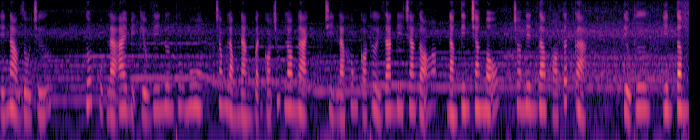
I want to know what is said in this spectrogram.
thế nào rồi chứ? Rốt cuộc là ai bị Kiều Di Nương thu mua? Trong lòng nàng vẫn có chút lo ngại chỉ là không có thời gian đi tra rõ, nàng tin trang mẫu, cho nên giao phó tất cả. Tiểu thư, yên tâm,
